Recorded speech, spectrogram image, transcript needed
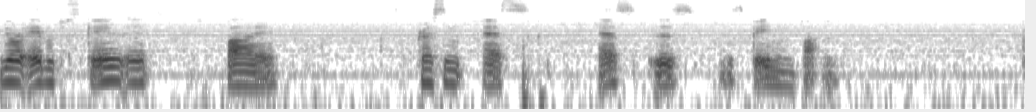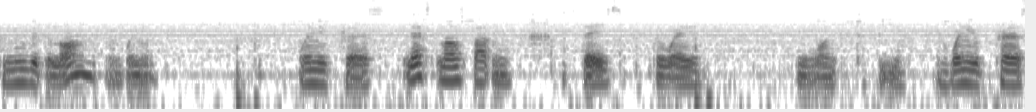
you're able to scale it by pressing S. S is the scaling button. You can move it along and when you when you press left mouse button it stays the way you want it to be and when you press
